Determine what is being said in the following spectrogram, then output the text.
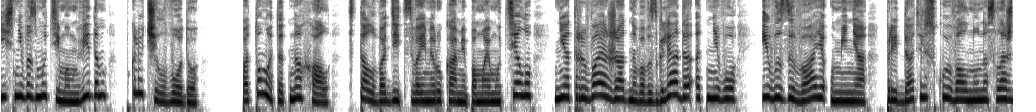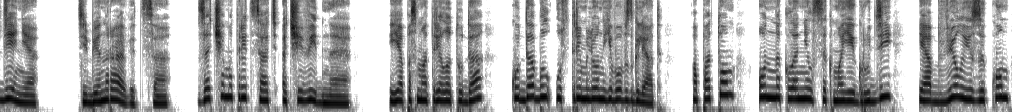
и с невозмутимым видом включил воду. Потом этот нахал стал водить своими руками по моему телу, не отрывая жадного взгляда от него и вызывая у меня предательскую волну наслаждения. «Тебе нравится. Зачем отрицать очевидное?» Я посмотрела туда, куда был устремлен его взгляд, а потом он наклонился к моей груди и обвел языком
